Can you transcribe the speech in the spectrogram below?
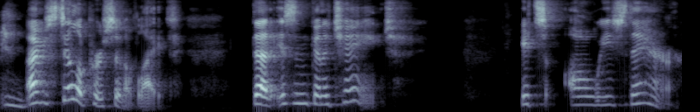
I'm still a person of light. That isn't going to change. It's always there.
